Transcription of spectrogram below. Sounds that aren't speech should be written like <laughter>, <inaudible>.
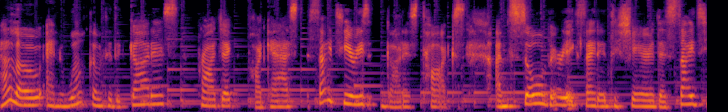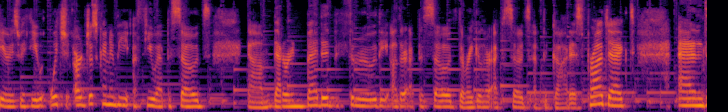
Hello, and welcome to the Goddess Project podcast side series, Goddess Talks. I'm so very excited to share this side series with you, which are just going to be a few episodes um, that are embedded through the other episodes, the regular episodes of the Goddess Project. And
